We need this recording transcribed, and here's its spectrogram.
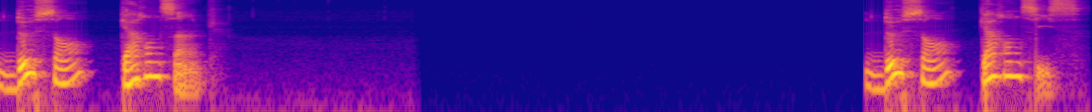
deux cent quarante-cinq, deux cent quarante-six,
